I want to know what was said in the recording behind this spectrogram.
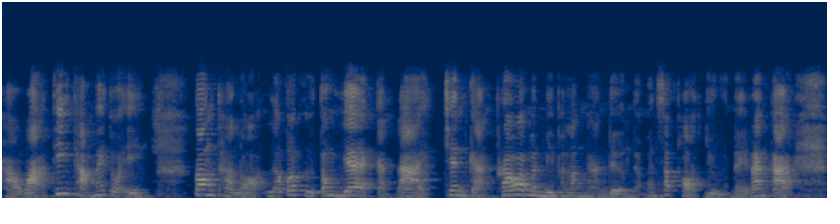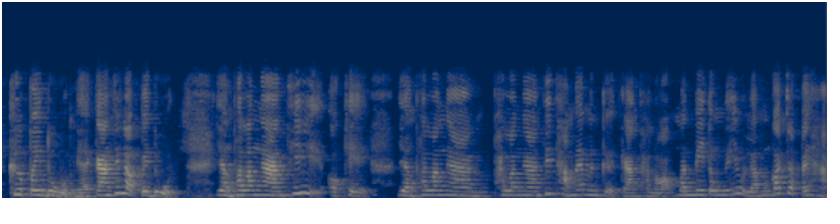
ภาวะที่ทำให้ตัวเองต้องทะเลาะแล้วก็คือต้องแยกกันได้ เช่นกัน เพราะว่ามันมีพลังงานเดิมเนี่ยมัน support อยู่ในร่างกาย คือไปดูดไงการที่เราไปดูด อย่างพลังงานที่โอเค อย่างพลังงานพลังงานที่ทำให้มันเกิดการทะเลาะ มันมีตรงนี้อยู่แล้วมันก็จะไปหา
